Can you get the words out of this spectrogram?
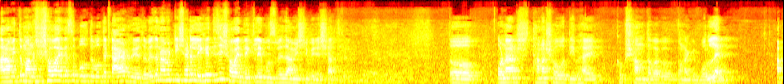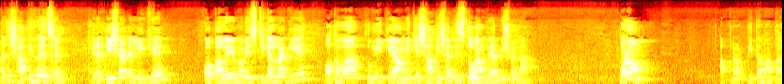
আর আমি তো মানুষের সবার কাছে বলতে বলতে টায়ার্ড হয়ে যাবে। যেন আমি টি শার্টে লিখে দিয়েছি সবাই দেখলেই বুঝবে যে আমি শিবিরের সাথে। তো ওনার থানা সভাপতি ভাই খুব শান্তভাবে ওনাকে বললেন, আপনি যে সাথী হয়েছেন, এটা টি শার্টে লিখে কপালে এভাবে স্টিকার লাগিয়ে অথবা তুমি কে আমি কে সাথী সাথী স্লোগান দেওয়ার বিষয় না। বরং আপনার পিতামাতা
